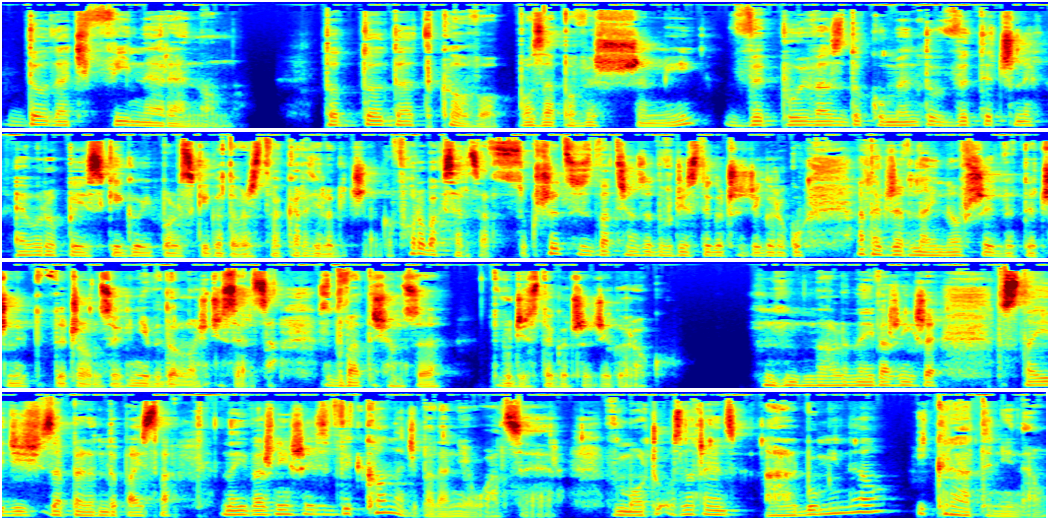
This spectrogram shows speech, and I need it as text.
dodać finerenon. To dodatkowo, poza powyższymi, wypływa z dokumentów wytycznych Europejskiego i Polskiego Towarzystwa Kardiologicznego w chorobach serca w cukrzycy z 2023 roku, a także w najnowszych wytycznych dotyczących niewydolności serca z 2023 roku. No ale najważniejsze, to staje dziś z apelem do Państwa, najważniejsze jest wykonać badanie UACR w moczu, oznaczając albuminę i kreatyninę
